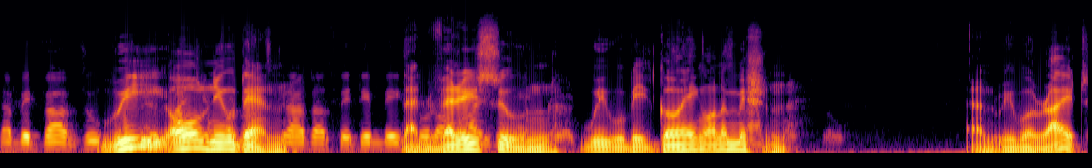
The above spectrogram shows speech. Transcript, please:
Damit war so We all knew then klar, dass wir demnächst that very soon we would be going on a mission. And we were right.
